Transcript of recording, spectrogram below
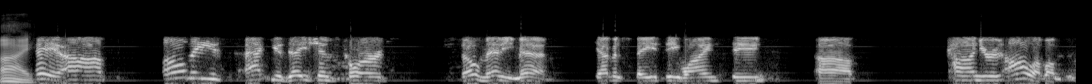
Hi. Hey, uh, all these accusations towards so many men, Kevin Spacey, Weinstein, uh, Conyers, all of them,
